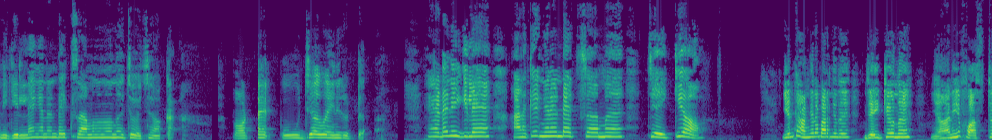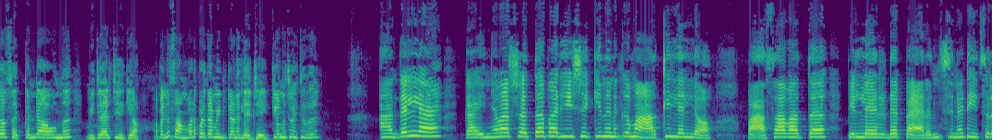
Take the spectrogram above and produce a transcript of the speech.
നിഖിലിന് എങ്ങനെയുണ്ട് എക്സാം എന്നൊന്ന് ചോദിച്ചു നോക്കാം. പൊട്ടൻ പൂജ്യം കിട്ടുക. എടാ നിഖിലെ അനക്ക് എങ്ങനെയുണ്ട് എക്സാം ജയിക്കോ എന്താ അങ്ങനെ പറഞ്ഞത്? ജയിക്കുമെന്ന്? ഞാൻ ഈ ഫസ്റ്റോ സെക്കൻഡോ ആവുമെന്ന് വിചാരിച്ചിരിക്കുക അപ്പൊ എന്നെ സങ്കടപ്പെടുത്താൻ വേണ്ടിട്ടാണല്ലേ ജയിക്കുമെന്ന് ചോദിച്ചത്? അതല്ല കഴിഞ്ഞ വർഷത്തെ പരീക്ഷയ്ക്ക് നിനക്ക് മാർക്കില്ലല്ലോ പാസ്സാവാത്ത പിള്ളേരുടെ പാരന്റ്സിനെ ടീച്ചർ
